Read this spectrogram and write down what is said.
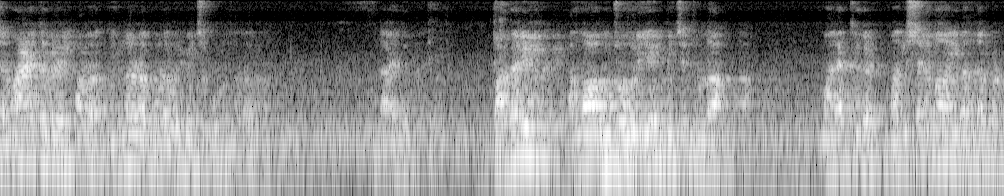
ജമാഅത്തുകളിൽ അവർ നിങ്ങളുടെ കൂടെ ഒരുമിച്ച് കൂടുന്നതാണ്. അതായത് പകലിൽ അള്ളാഹു ജോലി ഏൽപ്പിച്ചിട്ടുള്ള മലക്കുകൾ മനുഷ്യരുമായി ബന്ധപ്പെട്ട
